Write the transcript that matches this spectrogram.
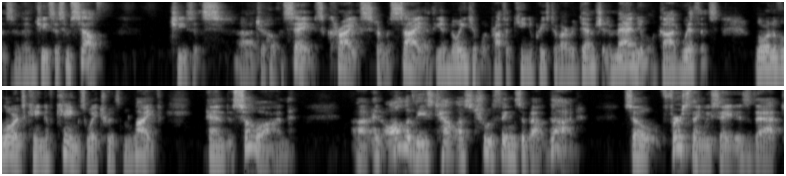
is. And then Jesus himself, Jesus, uh, Jehovah saves, Christ or Messiah, the anointed one, prophet, king, and priest of our redemption, Emmanuel, God with us, Lord of lords, King of kings, way, truth, and life, and so on. Uh, and all of these tell us true things about God. So first thing we say is that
